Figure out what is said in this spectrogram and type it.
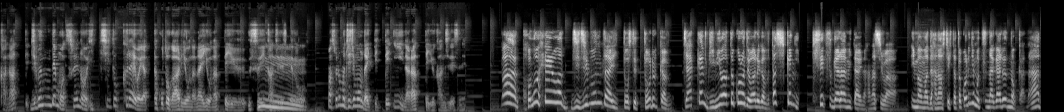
かなって。自分でもそういうのを一度くらいはやったことがあるようなないようなっていう薄い感じですけどうん、まあそれも時事問題って言っていいならっていう感じですね。まあ、この辺は時事問題として取るか、若干微妙なところではあるが、確かに季節柄みたいな話は、今まで話してきたところにもつながるのかな。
